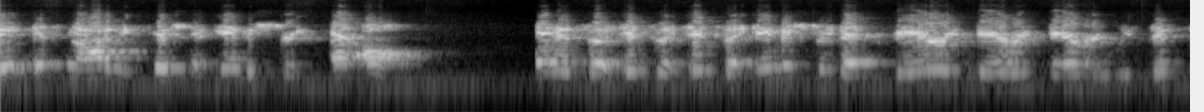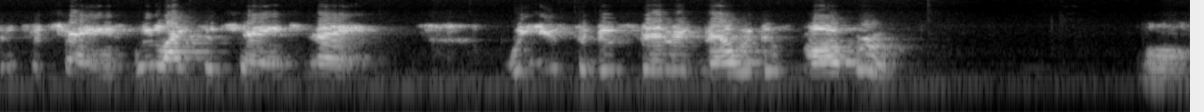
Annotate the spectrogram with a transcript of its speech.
it, it's not an efficient industry at all, and it's a it's a it's an industry that's very very very resistant to change. We like to change names. We used to do centers, now we do small groups. Mm.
